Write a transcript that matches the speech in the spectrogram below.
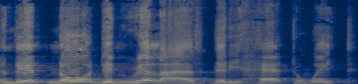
And then Noah didn't realize that he had to wait.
